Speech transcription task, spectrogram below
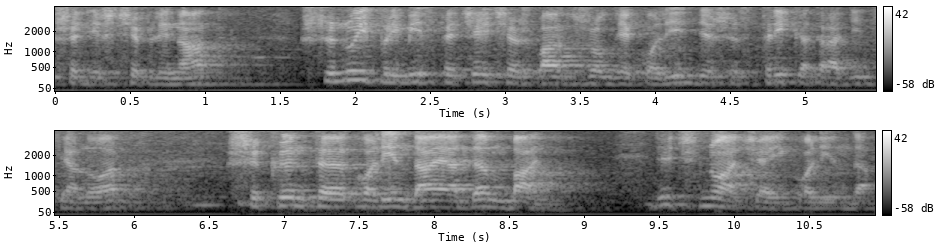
și disciplinat, și nu-i primiți pe cei ce își bat joc de colinde și strică tradiția lor și cântă colinda aia, dăm bani. Deci nu aceea e colinda.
